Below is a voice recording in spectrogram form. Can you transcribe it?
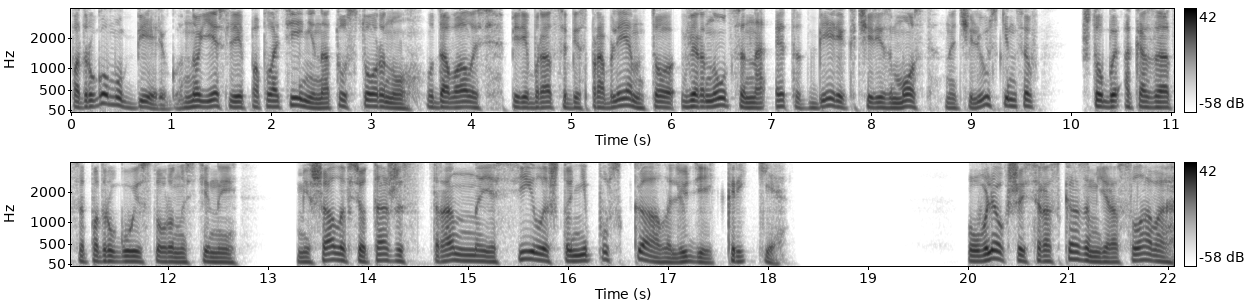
по другому берегу, но если по плотине на ту сторону удавалось перебраться без проблем, то вернуться на этот берег через мост на Челюскинцев чтобы оказаться по другую сторону стены, мешала все та же странная сила, что не пускала людей к реке. Увлекшись рассказом Ярослава,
